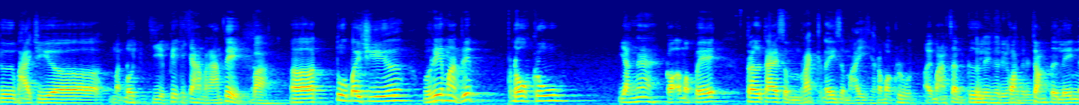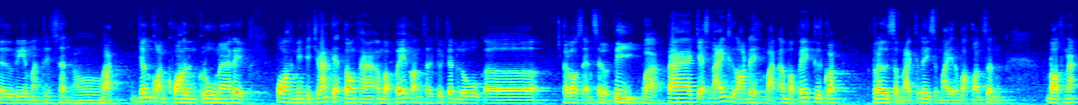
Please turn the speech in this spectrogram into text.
គឺប្រហែលជាមិនដូចជាពាក្យជាចាំបារម្ភទេបាទអឺទោះបីជារៀលម៉ាឌ្រីតបដូរគ្រូយ៉ាងណាក៏អឹមបាប៉េត្រូវតែសម្រេចក្តីសម័យរបស់ខ្លួនឲ្យបានសិនគឺគាត់ចង់ទៅលេងនៅរៀលម៉ាឌ្រីតសិនបាទអញ្ចឹងគាត់ខ្វល់រឿងគ្រូណាទេព័ត៌មានជាច្រើនតាក់ទងថាអឹមបាប៉េគាត់មិនសូវចូលចិត្តលោកអឺ Carlos Ancelotti បាទតែជាក់ស្ដែងគឺអត់ទេបាទអឹមបាប៉េគឺគាត់ត្រូវសម្រេចក្តីសម័យរបស់គាត់សិនដល់ថ្នាក់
